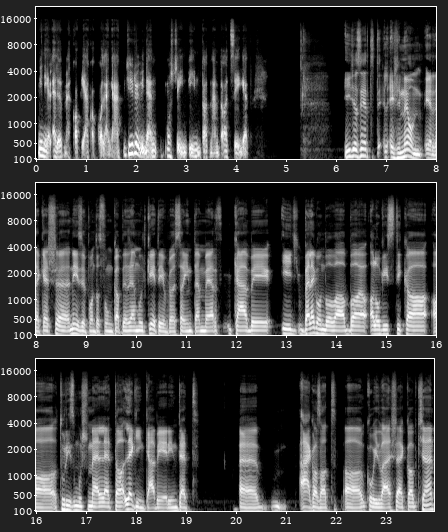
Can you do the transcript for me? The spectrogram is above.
minél előbb megkapják a kollégák. Úgyhogy röviden most így, így mutatnám be a céget. Így azért, és egy nagyon érdekes nézőpontot fogunk kapni az elmúlt két évről szerintem, mert kb. így belegondolva abba a logisztika, a turizmus mellett a leginkább érintett ágazat a Covid-válság kapcsán.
